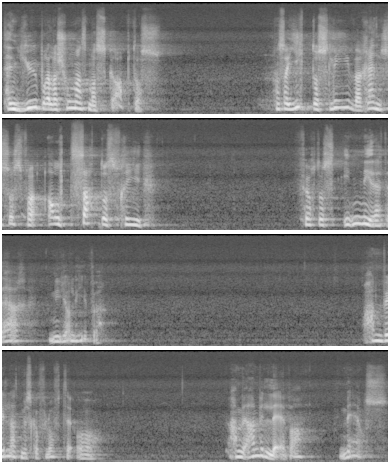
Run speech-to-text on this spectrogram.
Til en dyp relasjon han som har skapt oss. Han som har gitt oss livet, renset oss fra alt, satt oss fri, ført oss inn i dette her nye livet. Og Han vil at vi skal få lov til å Han vil, han vil leve med oss.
